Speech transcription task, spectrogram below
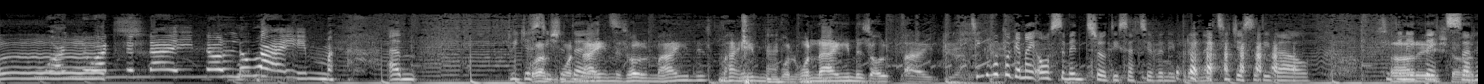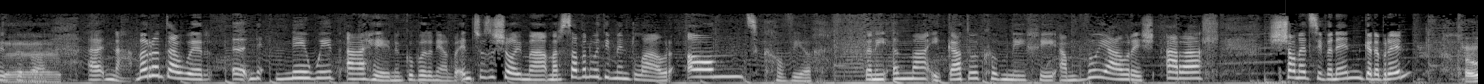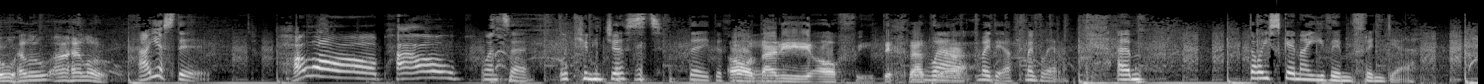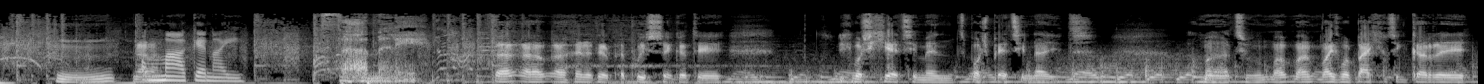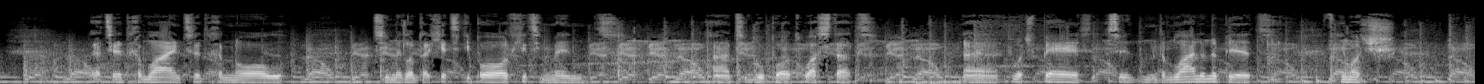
One, one, nine, all rhyme. Um, Dwi just one, eisiau dweud... One nine is all mine is mine. one, one nine is all mine. Ti'n gwybod bod gennau awesome intro di setio fyny, Bryn? Ti just ydi fel... Ti di wneud bits ar hyd gyfa. Uh, na, mae randawyr uh, ne newydd a hyn yn gwybod yn iawn. But intros y sioe yma, mae'r safon wedi mynd lawr, ond cofiwch, da ni yma i gadw y cwmni chi am ddwy awr eich arall. Sioned sy'n fan hyn, gyda Bryn. Oh, hello a hello. A Iesty. Helo, pawb! Wan te, liciwn ni just deud y thai. O, oh, da ni off i dechrau. Wel, mae di off, mae'n bler. Um, does gen i ddim ffrindiau. Mm, na, Ond mae gen i family. A, a, a hyn ydy'r peth pwysig ydy i chi lle ti'n mynd bod beth ti'n neud mae ma, ma, ma, ma, ma, ma, ma, ma, ma, ma, ma, ma, a ti'n edrych ymlaen, ti'n edrych yn ôl, ti'n meddwl amdano lle ti wedi bod, lle ti'n mynd, a ti'n gwybod wastad. A ti'n watch beth sy'n mynd ymlaen yn y byd, ti'n watch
